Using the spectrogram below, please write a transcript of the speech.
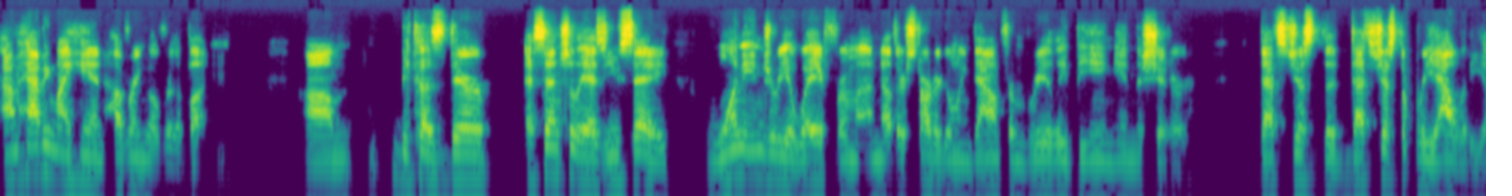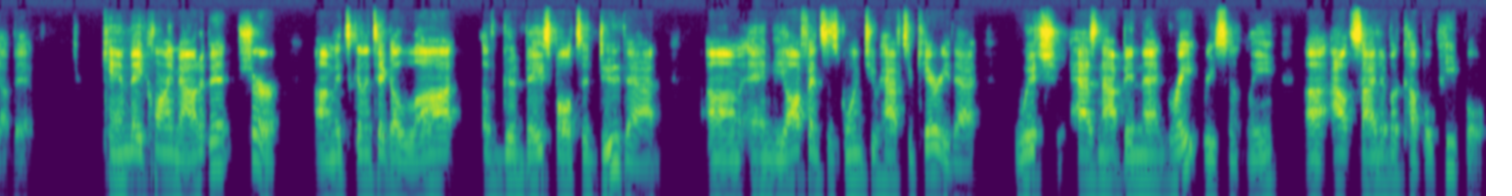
I'm having my hand hovering over the button, um, because they're essentially, as you say, one injury away from another starter going down from really being in the shitter. That's just the that's just the reality of it. Can they climb out of it? Sure. Um, it's going to take a lot of good baseball to do that, um, and the offense is going to have to carry that which has not been that great recently uh, outside of a couple people.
